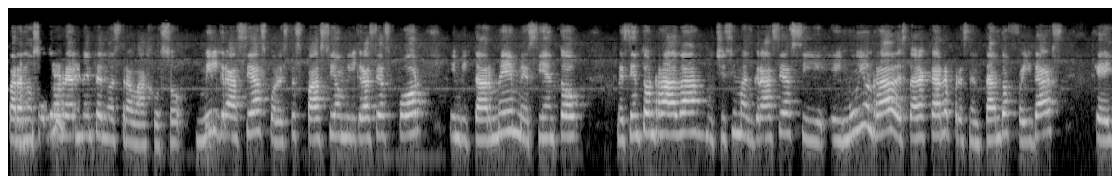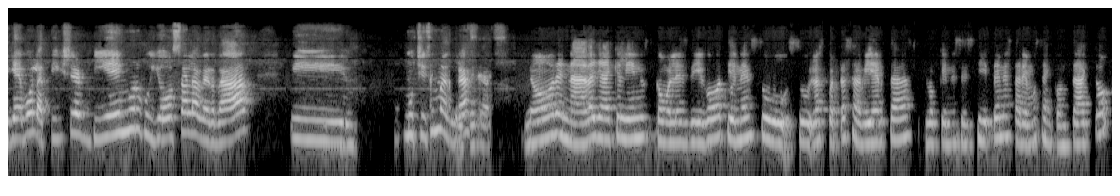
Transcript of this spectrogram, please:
Para así nosotros es. realmente no es trabajo. So, mil gracias por este espacio, mil gracias por invitarme, me siento me siento honrada, muchísimas gracias y, y, muy honrada de estar acá representando a Fridas, que llevo la t-shirt bien orgullosa, la verdad, y muchísimas gracias. No, de nada, Jacqueline, como les digo, tienen su, su, las puertas abiertas, lo que necesiten, estaremos en contacto.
